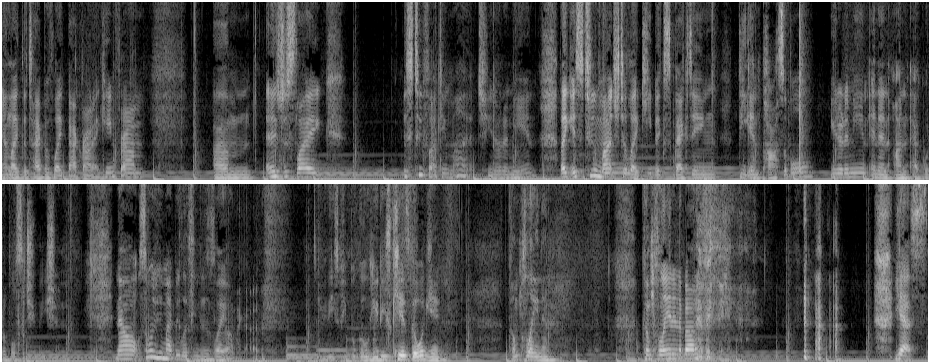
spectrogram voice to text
and like the type of like background I came from. Um, and it's just like it's too fucking much, you know what I mean? Like it's too much to like keep expecting the impossible, you know what I mean, in an unequitable situation. Now, someone who might be listening to this is like, oh my god, here these people go, here these kids go again, complaining, complaining about everything. yes,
